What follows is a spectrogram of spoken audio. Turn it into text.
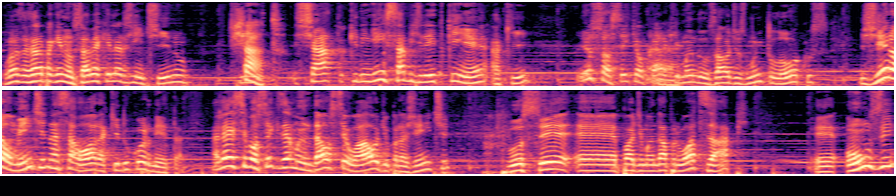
o Juan Cesário, pra quem não sabe, é aquele argentino. Chato. Que, chato, que ninguém sabe direito quem é aqui. Eu só sei que é o cara é. que manda uns áudios muito loucos, geralmente nessa hora aqui do Corneta. Aliás, se você quiser mandar o seu áudio pra gente, você é, pode mandar pro WhatsApp é, 11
